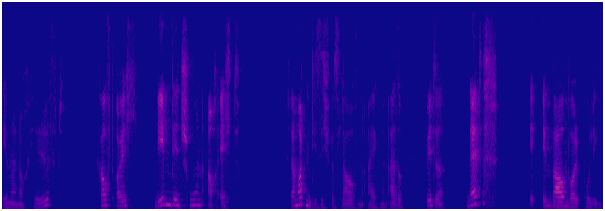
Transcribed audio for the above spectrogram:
immer noch hilft, kauft euch neben den Schuhen auch echt Klamotten, die sich fürs Laufen eignen. Also bitte nicht im Baumwollpulli,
